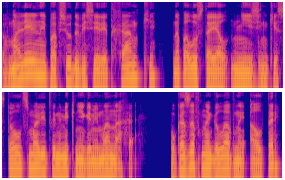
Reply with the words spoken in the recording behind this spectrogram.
В молельной повсюду висели тханки, на полу стоял низенький стол с молитвенными книгами монаха. Указав на главный алтарь,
